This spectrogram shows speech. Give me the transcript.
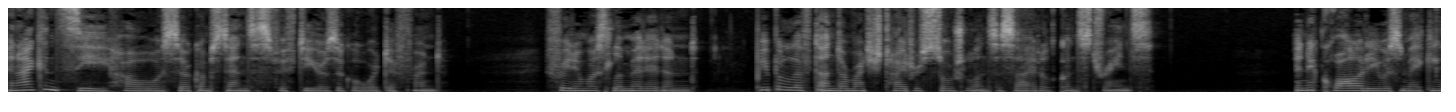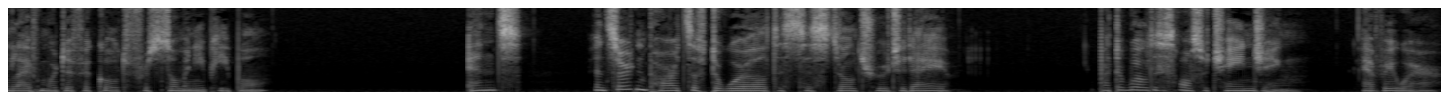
And I can see how circumstances 50 years ago were different. Freedom was limited, and people lived under much tighter social and societal constraints. Inequality was making life more difficult for so many people. And in certain parts of the world, this is still true today. But the world is also changing everywhere.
